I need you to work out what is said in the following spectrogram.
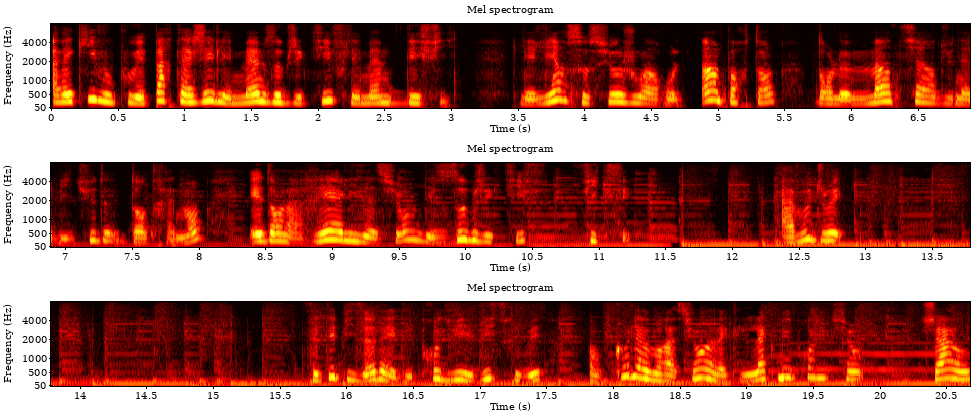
avec qui vous pouvez partager les mêmes objectifs, les mêmes défis. Les liens sociaux jouent un rôle important dans le maintien d'une habitude d'entraînement et dans la réalisation des objectifs fixés. À vous de jouer Cet épisode a été produit et distribué en collaboration avec l'Acme Productions. Ciao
